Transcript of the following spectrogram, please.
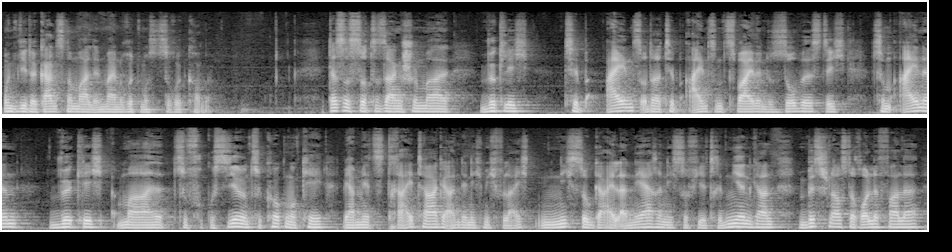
und wieder ganz normal in meinen Rhythmus zurückkomme. Das ist sozusagen schon mal wirklich Tipp 1 oder Tipp 1 und 2, wenn du so willst, dich zum einen wirklich mal zu fokussieren und zu gucken, okay, wir haben jetzt drei Tage, an denen ich mich vielleicht nicht so geil ernähre, nicht so viel trainieren kann, ein bisschen aus der Rolle falle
